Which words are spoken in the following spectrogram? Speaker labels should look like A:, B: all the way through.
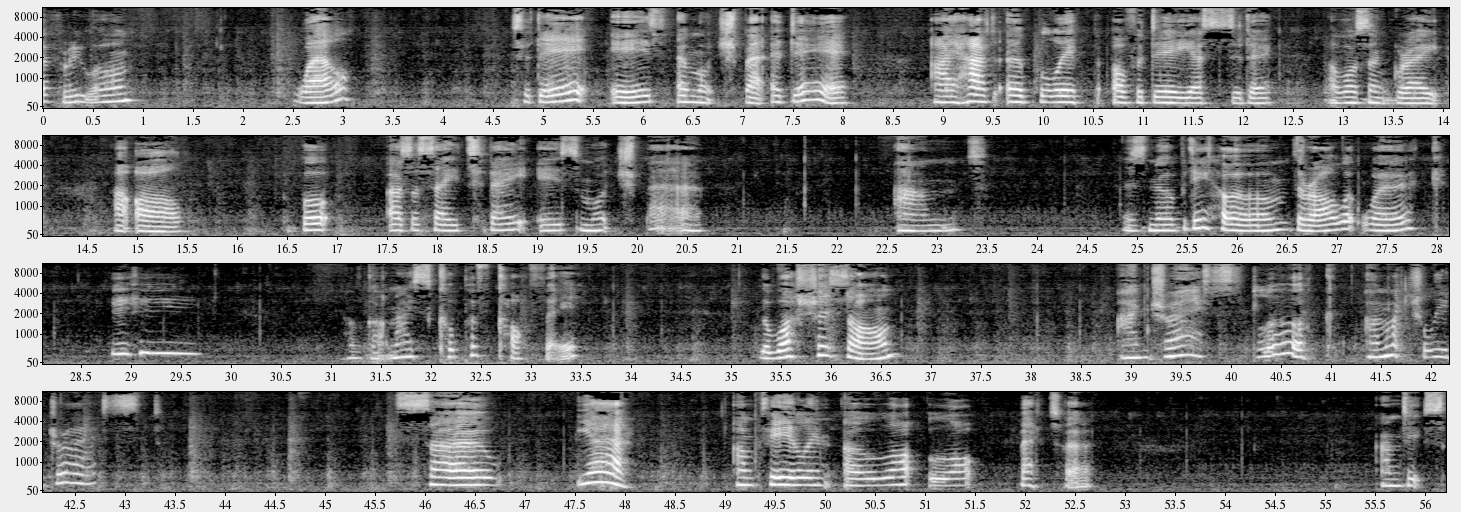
A: everyone. Well, today is a much better day. I had a blip of a day yesterday. I wasn't great at all. But as I say, today is much better. And there's nobody home. They're all at work. Hee hee. I've got a nice cup of coffee. The washer's on. I'm dressed. Look, I'm actually dressed. So, yeah, I'm feeling a lot, lot better. And it's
